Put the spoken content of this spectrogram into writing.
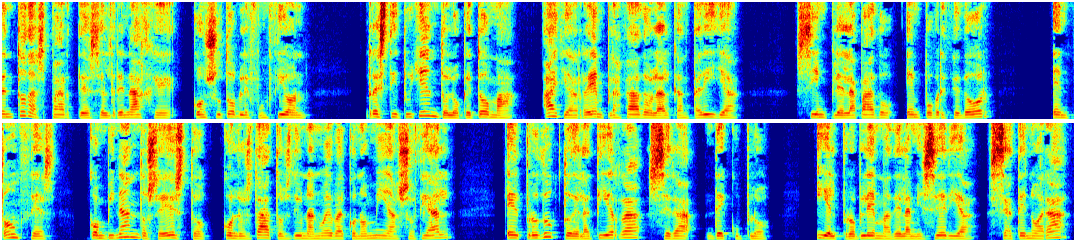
en todas partes el drenaje con su doble funcion restituyendo lo que toma haya reemplazado la alcantarilla simple lavado empobrecedor entonces combinándose esto con los datos de una nueva economía social el producto de la tierra será décuplo y el problema de la miseria se atenuará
